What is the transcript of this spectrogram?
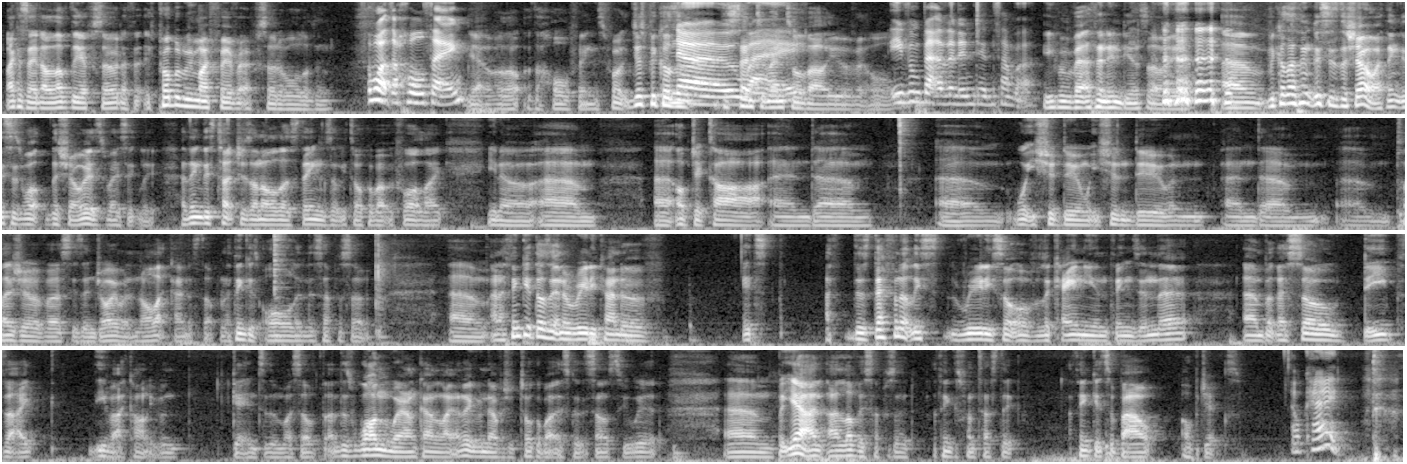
like I said, I love the episode. I th- it's probably my favorite episode of all of them. What the whole thing? Yeah, of the, of the whole things for just because No of the sentimental way. value of it all. Even better than Indian summer. Even better than Indian Summer, yeah. um, because I think this is the show. I think this is what the show is basically. I think this touches on all those things that we talked about before, like you know, um, uh, objet a and um, um, what you should do and what you shouldn't do, and and um, um, pleasure versus enjoyment and all that kind of stuff. And I think it's all in this episode. Um, and I think it does it in a really kind of, it's there's definitely really sort of Lacanian things in there, um, but they're so deep that I even I can't even get into them myself. There's one where I'm kind of like I don't even know if I should talk about this because it sounds too weird. Um, but yeah, I, I love this episode. I think it's fantastic. I think it's about objects. Okay.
